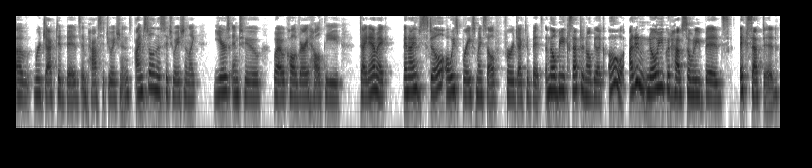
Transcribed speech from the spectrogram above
of rejected bids in past situations, I'm still in this situation like years into what I would call a very healthy dynamic and I still always brace myself for rejected bids. And they'll be accepted, and I'll be like, oh, I didn't know you could have so many bids accepted,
